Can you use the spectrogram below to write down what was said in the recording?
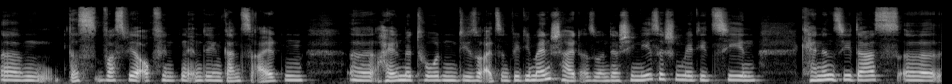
Ähm, das, was wir auch finden in den ganz alten äh, Heilmethoden, die so alt sind wie die Menschheit, also in der chinesischen Medizin, kennen Sie das, äh,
